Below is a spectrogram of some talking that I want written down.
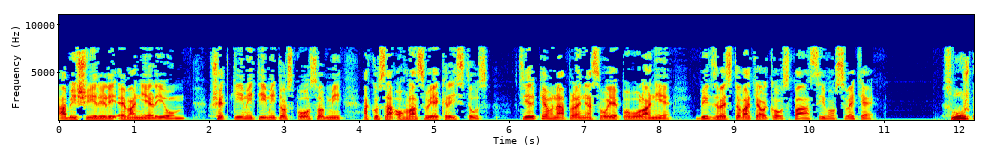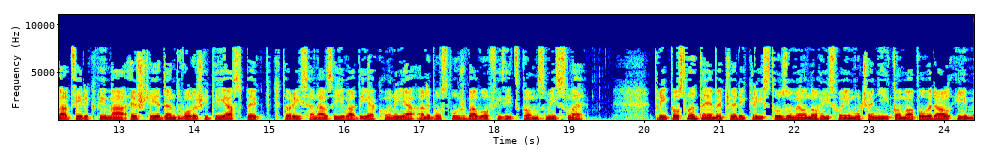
aby šírili evanielium. Všetkými týmito spôsobmi, ako sa ohlasuje Kristus – Církev naplňa svoje povolanie byť zvestovateľkou spásy vo svete. Služba cirkvy má ešte jeden dôležitý aspekt, ktorý sa nazýva diakonia alebo služba vo fyzickom zmysle. Pri poslednej večeri Kristus umel nohy svojim učeníkom a povedal im,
